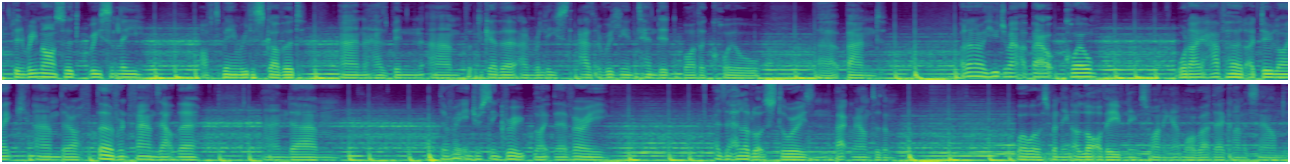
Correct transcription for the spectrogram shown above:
it's been remastered recently after being rediscovered and has been um, put together and released as originally intended by the Coil uh, band. I don't know a huge amount about Coil. What I have heard, I do like. Um, there are fervent fans out there, and um, they're a very interesting group. Like they're very there's a hell of a lot of stories and background to them. Well, we're spending a lot of evenings finding out more about their kind of sound.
